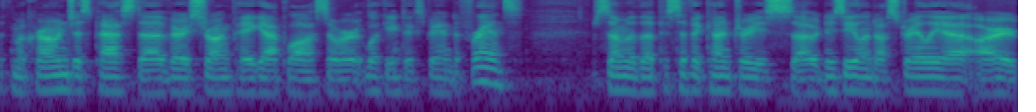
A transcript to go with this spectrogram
with Macron, just passed a very strong pay gap law, so we're looking to expand to France. Some of the Pacific countries, so New Zealand, Australia, are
